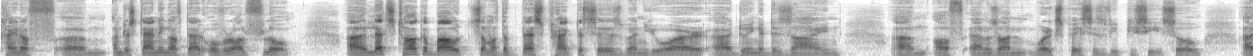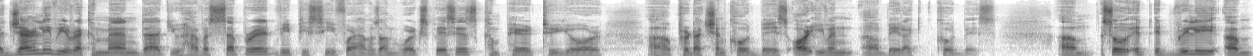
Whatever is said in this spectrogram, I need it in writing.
kind of um, understanding of that overall flow, uh, let's talk about some of the best practices when you are uh, doing a design um, of Amazon Workspaces VPC. So uh, generally, we recommend that you have a separate VPC for Amazon Workspaces compared to your production code base or even beta code base. Um, so it, it really um,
